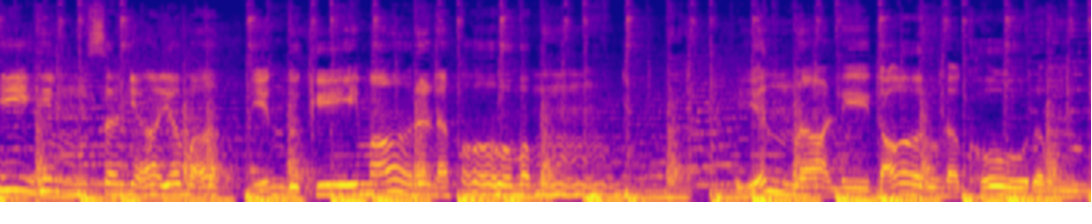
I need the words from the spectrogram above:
ఈ హింస న్యాయమా? ఎందుకీ మారణ హోమం? ఎన్నాళ్ళీ దారుణ ఘోరం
